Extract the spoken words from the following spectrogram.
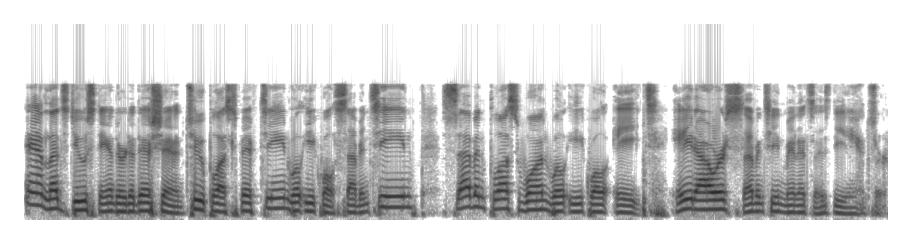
and let's do standard addition. 2 plus 15 will equal 17. 7 plus 1 will equal 8. 8 hours, 17 minutes is the answer.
